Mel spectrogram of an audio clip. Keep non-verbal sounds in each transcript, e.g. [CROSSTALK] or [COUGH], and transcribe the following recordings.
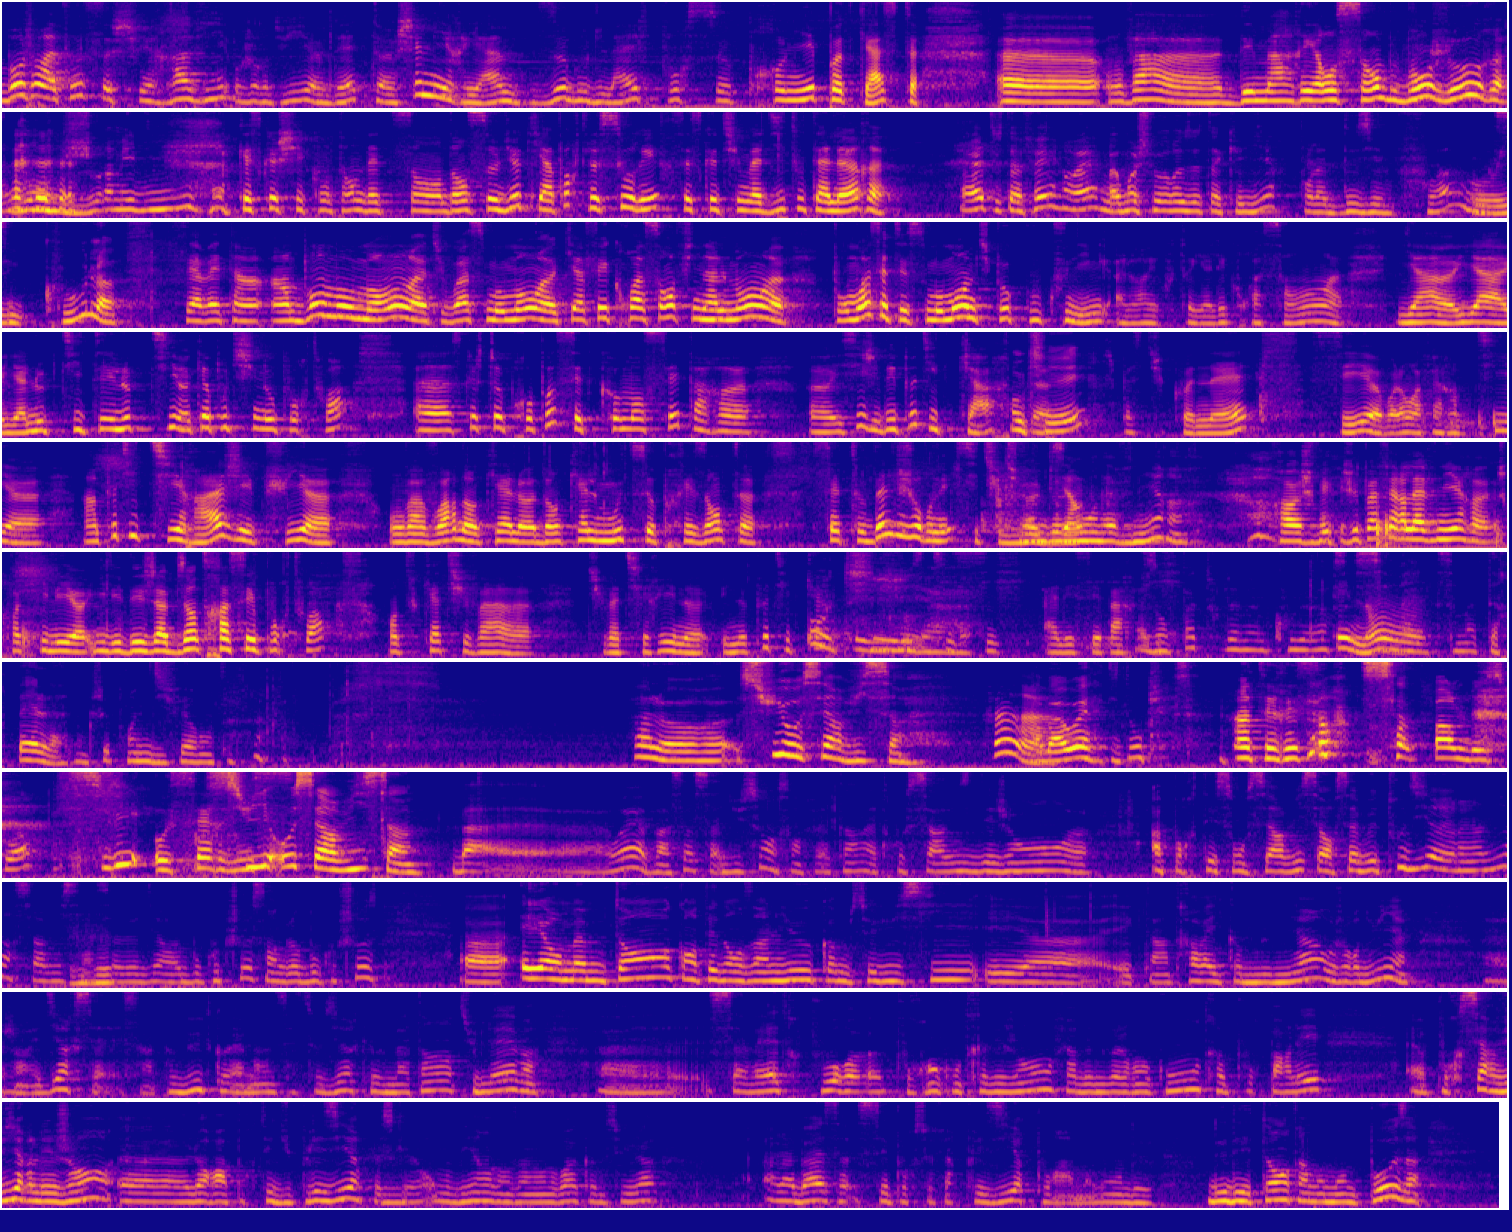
Bonjour à tous, je suis ravie aujourd'hui euh, d'être chez Myriam, The Good Life, pour ce premier podcast. Euh, on va euh, démarrer ensemble. Bonjour. Bonjour [LAUGHS] Amélie. Qu'est-ce que je suis contente d'être dans ce lieu qui apporte le sourire, c'est ce que tu m'as dit tout à l'heure. Oui, tout à fait. Ouais. Bah, moi, je suis heureuse de t'accueillir pour la deuxième fois. oui. C'est cool. Ça va être un, bon moment, euh, tu vois, ce moment euh, café croissant finalement. Euh, pour moi, c'était ce moment un petit peu cocooning. Alors écoute, il y a les croissants, il y a, il y a, il y a le petit thé, le petit cappuccino pour toi. ce que je te propose, c'est de commencer par... ici, j'ai des petites cartes. Ok. Je ne sais pas si tu connais. C'est voilà, on va faire un petit, un petit tirage et puis on va voir dans quel, dans quel mood se présente cette belle journée, si tu, tu veux bien. mon avenir. Oh, je ne vais, je vais pas faire l'avenir, je crois qu'il est, euh, il est déjà bien tracé pour toi. En tout cas, tu vas, euh, tu vas tirer une, une petite carte juste ici. Allez, c'est parti. Elles n'ont pas toutes la même couleur. Et non. Ça, m'interpelle, donc je vais prendre une différente. [LAUGHS] Alors, euh, suis au service. Ah. ah. bah ouais, dis donc. Intéressant. [LAUGHS] ça parle de soi. Suis au service. Suis au service. Bah ouais, bah ça, ça a du sens en fait. Hein, être au service des gens apporter son service. Alors ça veut tout dire et rien dire, service, hein. mhm. ça veut dire beaucoup de choses, ça englobe beaucoup de choses. Euh, et en même temps, quand tu es dans un lieu comme celui-ci et, euh, et que tu as un travail comme le mien aujourd'hui, euh, j'ai envie de dire que c'est un peu but quand même, hein, c'est de se dire que le matin, tu lèves, ça va être pour, pour rencontrer des gens, faire des nouvelles rencontres, pour parler, pour servir les gens, leur apporter du plaisir, parce mhm. qu'on vient dans un endroit comme celui-là à la base, c'est pour se faire plaisir, pour un moment de, détente, un moment de pause.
